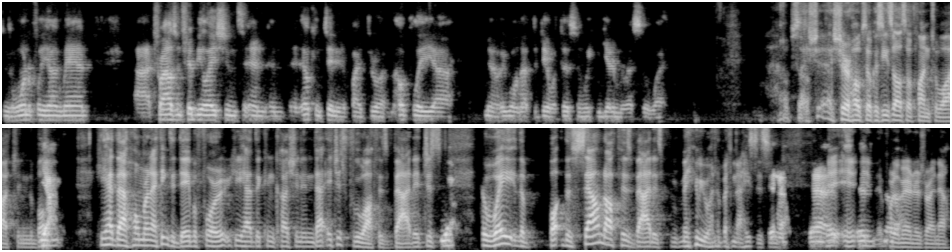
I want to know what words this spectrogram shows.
He's a wonderful young man. Uh, trials and tribulations, and, and and he'll continue to fight through it. And hopefully, uh, you know, he won't have to deal with this, and we can get him the rest of the way. I hope so. I, su- I sure hope so because he's also fun to watch. And the ball, Yeah. he had that home run. I think the day before he had the concussion, and that it just flew off his bat. It just Yeah. the way the the sound off his bat is maybe one of the nicest in- Yeah, in, it's- in- for uh, the Mariners right now.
